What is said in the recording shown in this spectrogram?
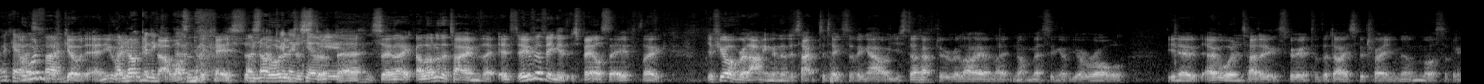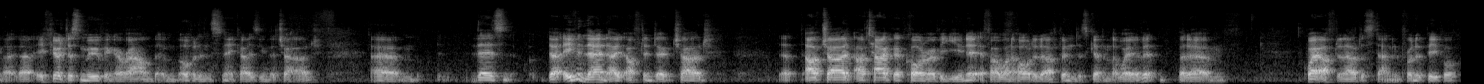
okay, I wouldn't fine. have killed it anyway I'm not if gonna that wasn't I'm the case. I I'm still not would have just stood you. there. So like a lot of the times, like it's the other thing is it's fail safe. Like if you're relying on an attack to take something out, you still have to rely on like not messing up your roll. You know, everyone's had an experience of the dice betraying them or something like that. If you're just moving around them, other than snake eyesing the charge, um, there's even then I often don't charge. Uh, I'll charge. I'll tag the corner of a unit if I want to hold it up and just get in the way of it. But um, quite often I'll just stand in front of people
